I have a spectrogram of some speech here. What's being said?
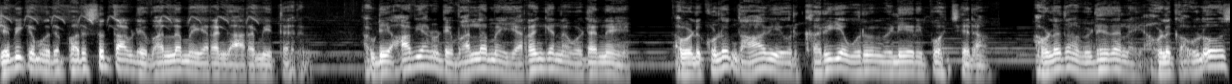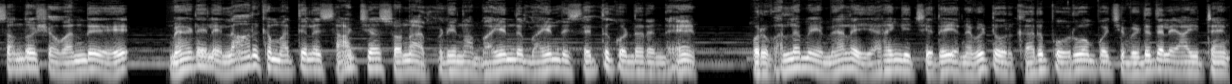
ஜபிக்கும் போது பரிசுத்தாவுடைய வல்லமை இறங்க ஆரம்பித்தாரு. அப்படி ஆவியானுடைய வல்லமை இறங்கின உடனே அவளுக்குள்ள இந்த ஆவி ஒரு கரிய உருவம் வெளியேறி போச்சுதான். அவ்வளோதான் விடுதலை. அவளுக்கு அவ்வளோ சந்தோஷம் வந்து மேடையில் எல்லாருக்கும் மத்தியில் சாட்சியாக சொன்ன அப்படி நான் பயந்து பயந்து செத்து கொண்டு இருந்தேன் ஒரு வல்லமை மேலே இறங்கிச்சுது. என்னை விட்டு ஒரு கருப்பு உருவம் போச்சு. விடுதலை ஆயிட்டேன்.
